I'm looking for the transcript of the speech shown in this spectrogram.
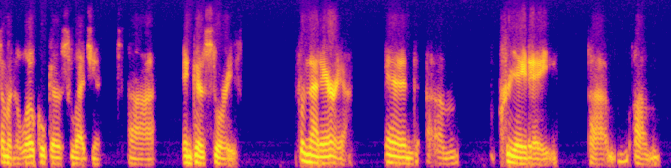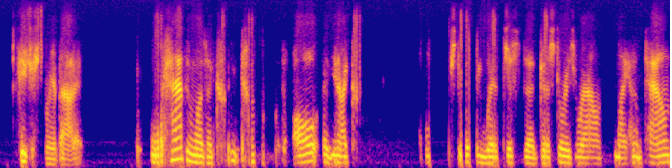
some of the local ghost legends uh, and ghost stories from that area and um, create a um, um, feature story about it. What happened was I couldn't come all, you know, I with just the ghost stories around my hometown.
